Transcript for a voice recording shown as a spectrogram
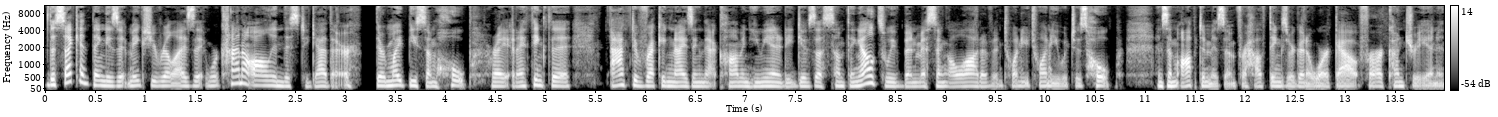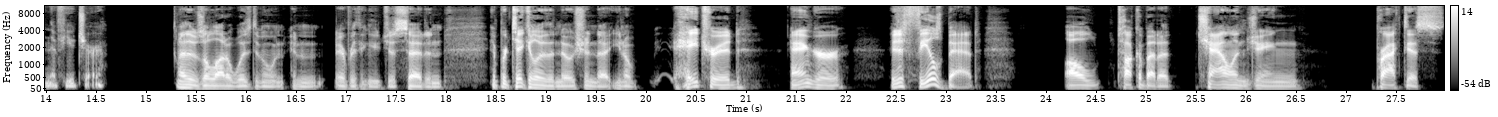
The second thing is it makes you realize that we're kind of all in this together. There might be some hope, right? And I think the act of recognizing that common humanity gives us something else we've been missing a lot of in 2020, which is hope and some optimism for how things are going to work out for our country and in the future. Uh, there's a lot of wisdom in, in, everything you just said, and in particular, the notion that you know hatred, anger, it just feels bad. I'll talk about a challenging practice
